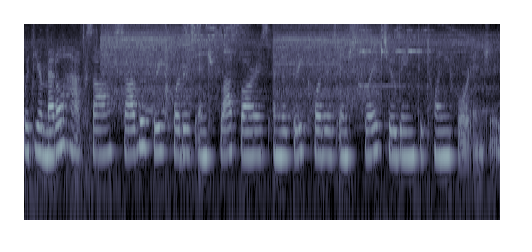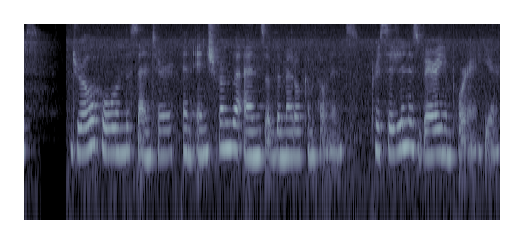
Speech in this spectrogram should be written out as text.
With your metal hacksaw, saw the 3 quarters inch flat bars and the 3 quarters inch square tubing to 24 inches. Drill a hole in the center, an inch from the ends of the metal components. Precision is very important here.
